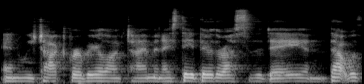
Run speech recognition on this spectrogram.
And we talked for a very long time, and I stayed there the rest of the day. And that was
